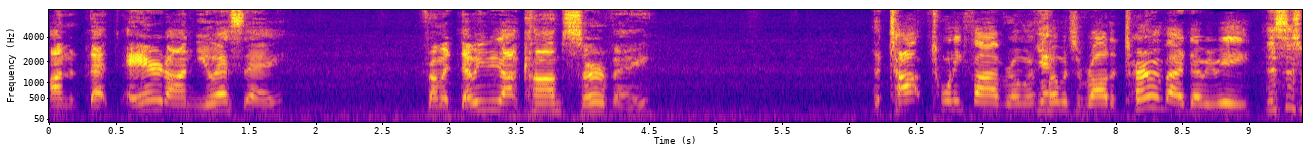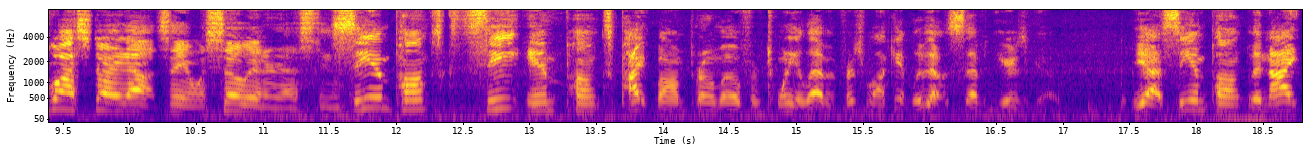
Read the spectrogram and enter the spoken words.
on that aired on USA from a WWE.com survey, the top 25 Roman Yeah. moments of Raw determined by WWE, This is why I started out saying it was so interesting. CM Punk's CM Punk's pipe bomb promo from 2011. First of all, I can't believe that was seven years ago. Yeah, CM Punk, the night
